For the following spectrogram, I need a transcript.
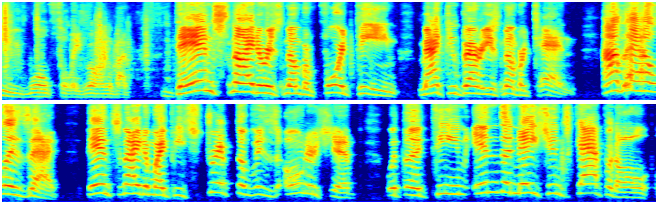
He's woefully wrong about it. Dan Snyder is number 14. Matthew Berry is number 10. How the hell is that? Dan Snyder might be stripped of his ownership with the team in the nation's capital,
